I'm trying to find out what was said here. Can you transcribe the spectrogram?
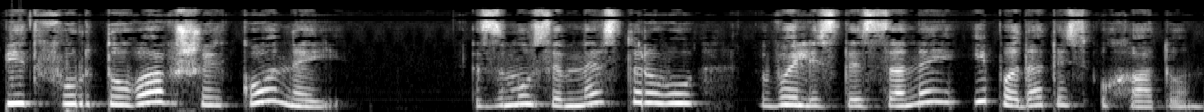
підфуртувавши коней, змусив Несторову вилізти з саней і податись у хату.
